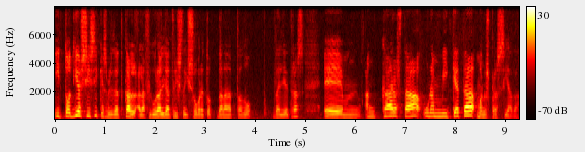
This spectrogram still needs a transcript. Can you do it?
i tot i així sí que és veritat que a la figura del lletrista i sobretot de l'adaptador de lletres eh, encara està una miqueta menospreciada.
